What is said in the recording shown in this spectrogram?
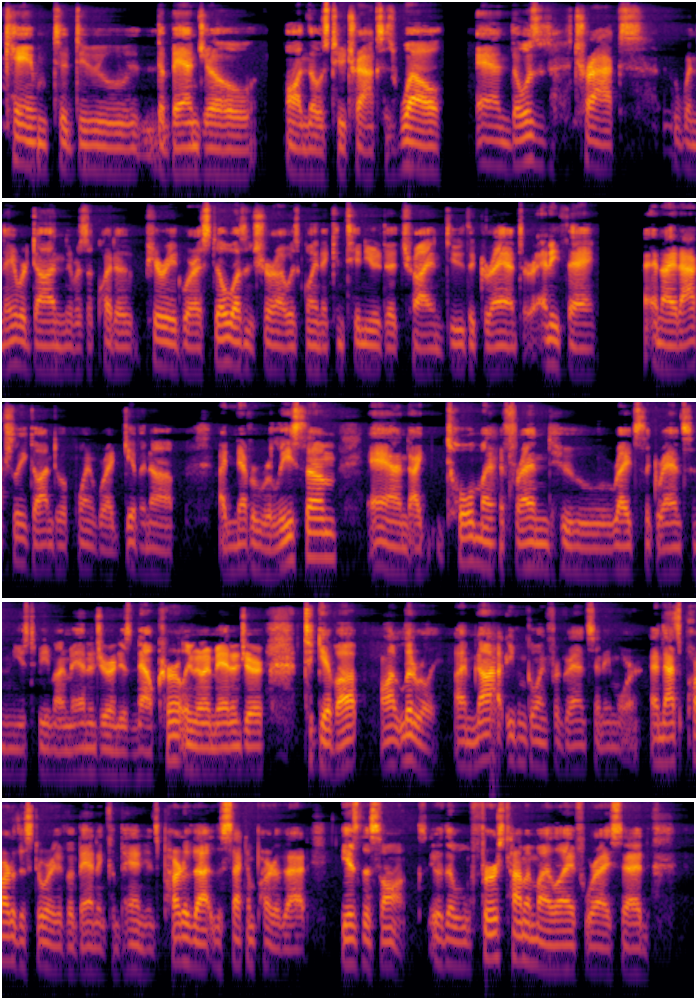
came to do the banjo on those two tracks as well. And those tracks, when they were done, there was a, quite a period where I still wasn't sure I was going to continue to try and do the grant or anything. And I had actually gotten to a point where I'd given up. I'd never released them. And I told my friend who writes the grants and used to be my manager and is now currently my manager to give up on literally. I'm not even going for grants anymore. And that's part of the story of Abandoned Companions. Part of that, the second part of that is the songs. It was the first time in my life where I said,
